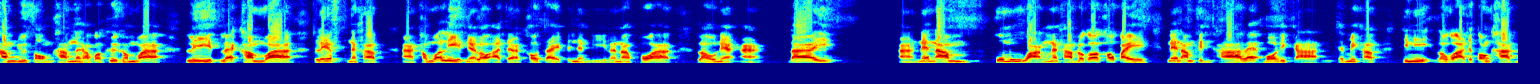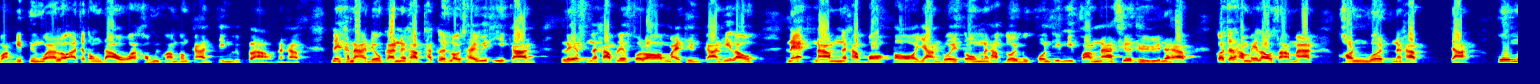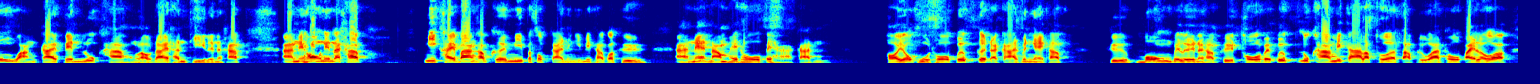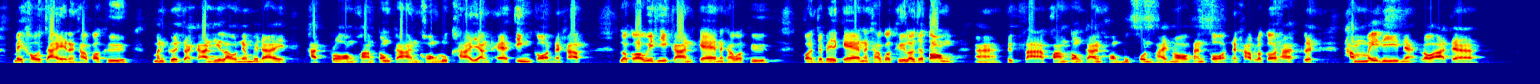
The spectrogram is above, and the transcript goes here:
คำอยู่สองคำนะครับ ก็คือคำว่า lead และคำว่า left นะครับอ่าคำว่า lead เนี่ยเราอาจจะเข้าใจเป็นอย่างดีแล้วนะเพราะว่าเราเนี่ยอ่าได้ แนะนำผู้มุ่งหวังนะครับ แล้วก็เข้าไปแนะนำสินค้าและบริการใช่ไหมครับ ทีนี้เราก็อาจจะต้องคาดหวังนิดนึงว่าเราอาจจะต้องเดาว่าเขามีความต้องการจริงหรือเปล่านะครับ ในขณะเดียวกันนะครับ ถ้าเกิดเราใช้วิธีการ left นะครับ referral หมายถึงการที่เราแนะนำนะครับบอกต่ออย่างโดยตรงนะครับ โดยบุคคลที่มีความน่าเชื่อถือนะครับ ก็จะทำให้เราสามารถ convert นะครับจากผู้มุ่งหวังกลายเป็นลูกค้าของเราได้ทันทีเลยนะครับในห้องนี้นะครับ มีใครบ้างครับเคยมีประสบการณ์อย่างนี้ไหมครับ ก็คืออแนะนำให้โทรไปหากัน พอยกหูโทรปุ๊บเกิดอาการเป็นไงครับ คือบ้งไปเลยนะครับ คือโทรไปปุ๊บลูกค้าไม่กล้ารับโทรศัพท์หรือว่าโทรไปแล้วก็ไม่เข้าใจนะครับ ก็คือมันเกิดจากการที่เราเนี่ยไม่ได้คัดกรองความต้องการของลูกค้าอย่างแท้จริงก่อนนะครับ แล้วก็วิธีการแก้นะครับก็คือก่อนจะไปแก้นะครับ ก็คือเราจะต้องอ่าศึกษาความต้องการของบุคคลภายนอกนั้นก่อนนะครับ แล้วก็ถ้าเกิดทำไม่ดีเนี่ยเราอาจจะ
